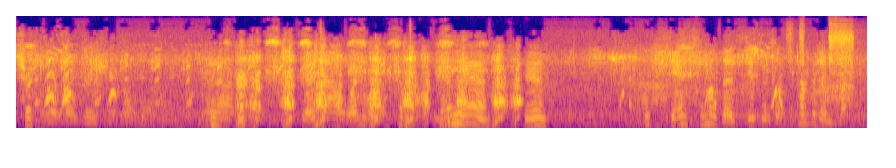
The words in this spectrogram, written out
Circular vibration. yeah. go down one way, come up the other. Yeah, yeah. Look, yeah, some of those zebras are covered in black.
